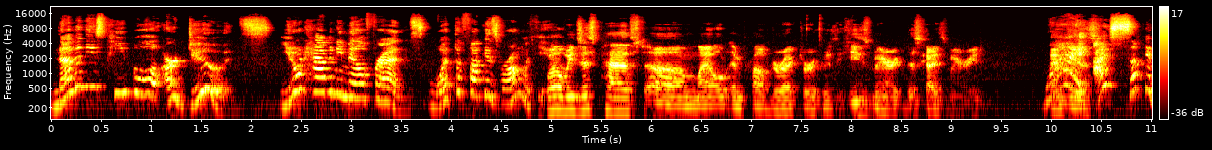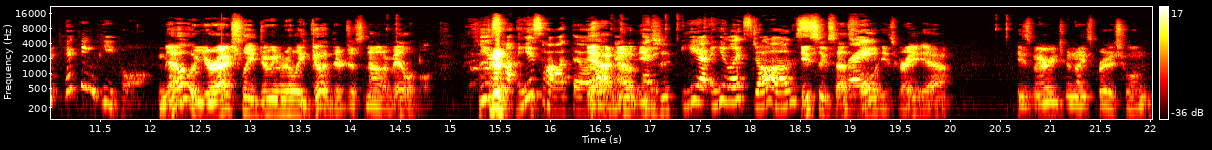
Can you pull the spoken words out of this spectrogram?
None of these people are dudes. You don't have any male friends. What the fuck is wrong with you? Well, we just passed um, my old improv director, who's he's married. This guy's married. Why? I suck at picking people. No, you're actually doing really good. They're just not available. He's hot, he's hot though. Yeah, no, and he's- he he likes dogs. He's successful. Right? He's great. Yeah, he's married to a nice British woman.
